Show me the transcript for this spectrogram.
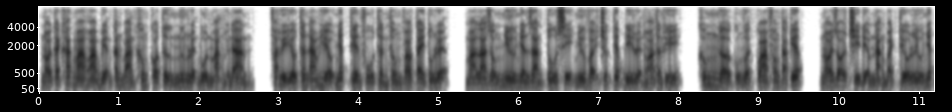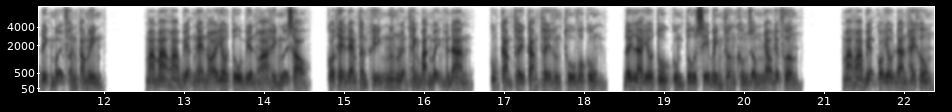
Nói cách khác, ma hoa biện căn bản không có từ ngưng luyện bổn mạng huyền đan, phát huy yêu thân am hiểu nhất thiên phú thần thông vào tay tu luyện, mà là giống như nhân gian tu sĩ như vậy trực tiếp đi luyện hóa thần khí, không ngờ cũng vượt qua phong tạc kiếp, nói do chỉ điểm nàng bạch thiếu lưu nhất định mười phần cao minh. Mà ma hoa biện nghe nói yêu tu biến hóa hình người sau, có thể đem thần khí ngưng luyện thành bản mệnh huyền đan, cũng cảm thấy cảm thấy hứng thú vô cùng, đây là yêu tu cùng tu sĩ bình thường không giống nhau địa phương ma hoa biện có yêu đan hay không?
